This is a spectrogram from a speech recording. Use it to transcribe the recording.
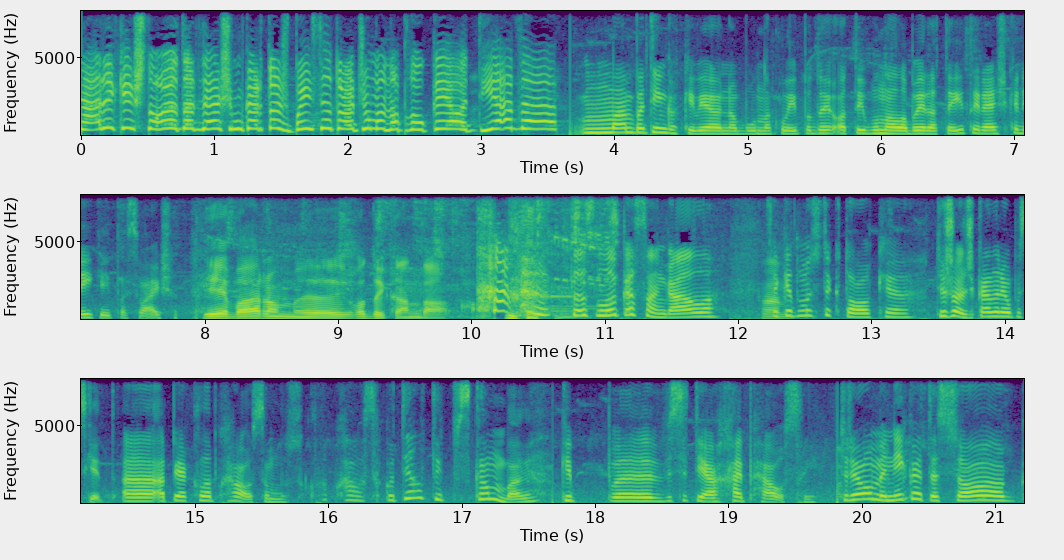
Nereikia iš naujo dar dešimt kartų, aš baisiai atrodžiau mano plaukai, o dieve. Man patinka, kai vėjo nebūna klaipadai, o tai būna labai retai, tai reiškia reikia į pasivaikščioti. Jei varom e, odai kandą. Tas lukas ant galo. Sakėt, mus tik tokia. Tai žodžiu, ką norėjau pasakyti? Apie Clubhouse mūsų. Clubhouse, kodėl taip skamba? Kaip visi tie hype house'ai. Turėjau omeny, kad tiesiog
